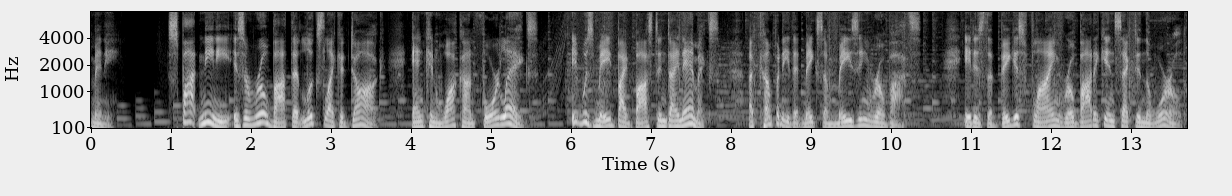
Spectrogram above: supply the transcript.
Mini. Spot Mini is a robot that looks like a dog and can walk on four legs. It was made by Boston Dynamics, a company that makes amazing robots. It is the biggest flying robotic insect in the world,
